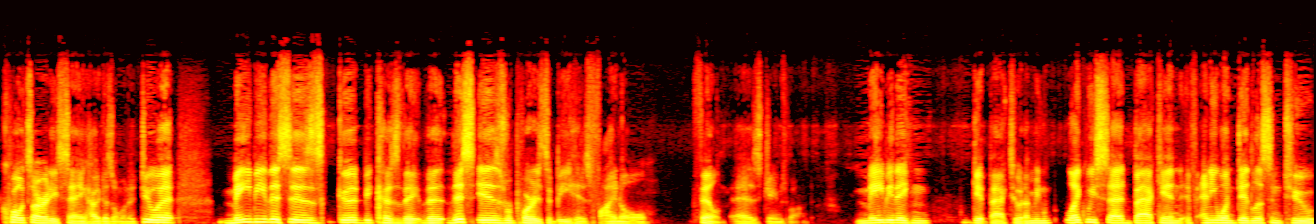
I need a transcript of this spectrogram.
quotes already saying how he doesn't want to do it. Maybe this is good because they the this is reported to be his final film as James Bond. Maybe they can get back to it. I mean, like we said back in if anyone did listen to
